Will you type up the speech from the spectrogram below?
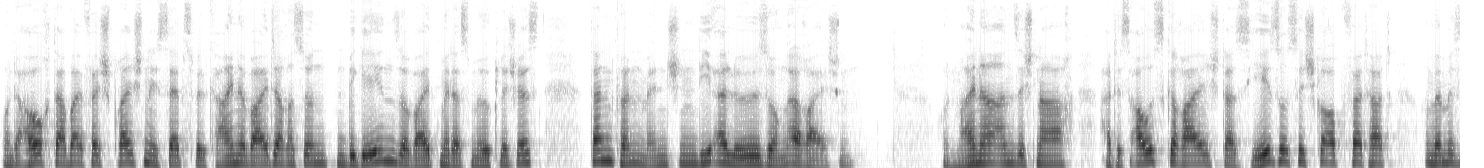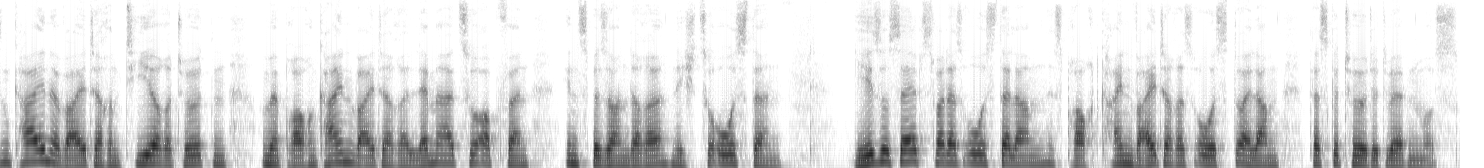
und auch dabei versprechen, ich selbst will keine weiteren Sünden begehen, soweit mir das möglich ist, dann können Menschen die Erlösung erreichen. Und meiner Ansicht nach hat es ausgereicht, dass Jesus sich geopfert hat und wir müssen keine weiteren Tiere töten und wir brauchen kein weitere Lämmer zu opfern, insbesondere nicht zu Ostern. Jesus selbst war das Osterlamm, es braucht kein weiteres Osterlamm, das getötet werden muss.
